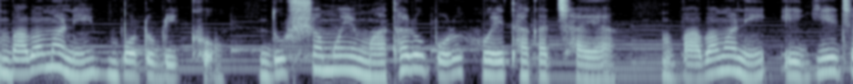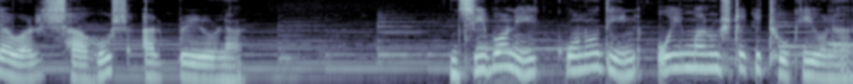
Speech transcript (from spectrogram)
বাবা মানে বটবৃক্ষ। দুঃসময়ে মাথার উপর হয়ে থাকা ছায়া। বাবা মানে এগিয়ে যাওয়ার সাহস আর প্রেরণা। জীবনে কোনো দিন ওই মানুষটাকে ঠকিও না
